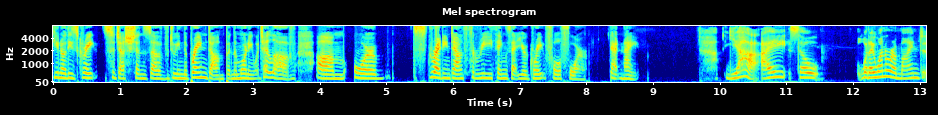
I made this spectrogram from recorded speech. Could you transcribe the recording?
you know these great suggestions of doing the brain dump in the morning which i love um, or writing down three things that you're grateful for at night? Yeah i so what I want to remind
